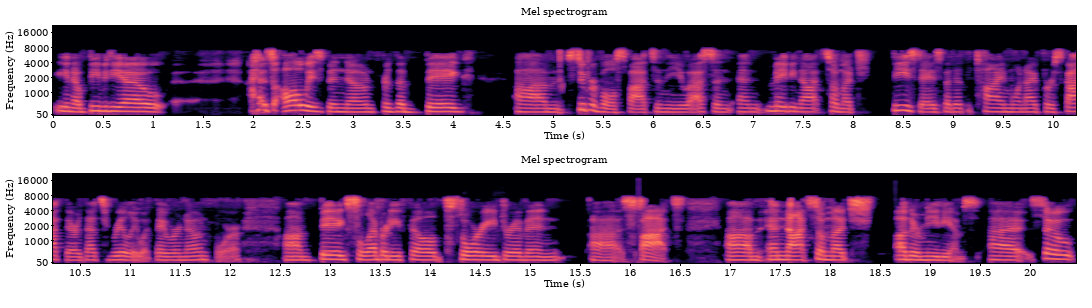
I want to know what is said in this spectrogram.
you know, BBDO has always been known for the big um, Super Bowl spots in the US and, and maybe not so much these days, but at the time when I first got there, that's really what they were known for. Um, big celebrity filled, story driven uh, spots, um, and not so much other mediums. Uh, so,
